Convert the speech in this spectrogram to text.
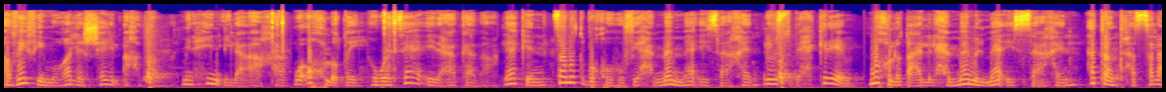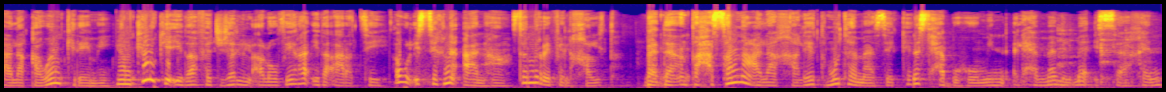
أضيفي مغلى الشاي الأخضر. من حين إلى آخر وأخلطي هو سائل هكذا. لكن سنطبخه في حمام ماء ساخن ليصبح كريم. نخلط على الحمام الماء الساخن حتى نتحصل على قوام كريمي. يمكنك إضافة جل الألوفيرا إذا أردت أو الاستغناء عنها. استمري في الخلط. بعد أن تحصلنا على خليط متماسك نسحبه من الحمام الماء الساخن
